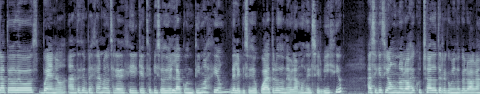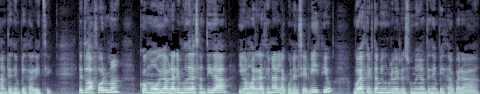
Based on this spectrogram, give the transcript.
Hola a todos. Bueno, antes de empezar me gustaría decir que este episodio es la continuación del episodio 4 donde hablamos del servicio, así que si aún no lo has escuchado te recomiendo que lo hagas antes de empezar este. De todas formas, como hoy hablaremos de la santidad y vamos a relacionarla con el servicio, voy a hacer también un breve resumen antes de empezar para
